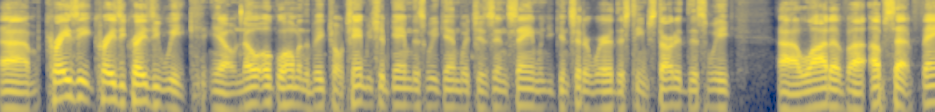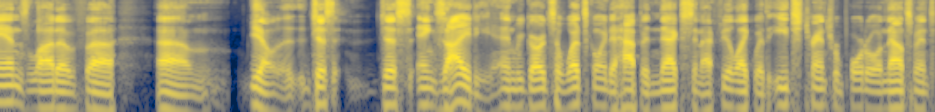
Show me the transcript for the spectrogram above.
Um, crazy, crazy, crazy week. You know, no Oklahoma in the Big 12 championship game this weekend, which is insane when you consider where this team started this week. Uh, a lot of uh, upset fans, a lot of uh, um, you know, just just anxiety in regards to what's going to happen next. And I feel like with each transfer portal announcement,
